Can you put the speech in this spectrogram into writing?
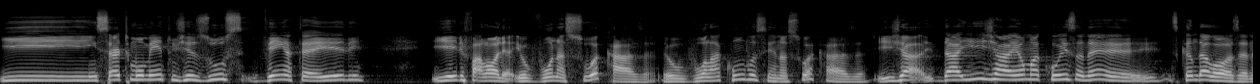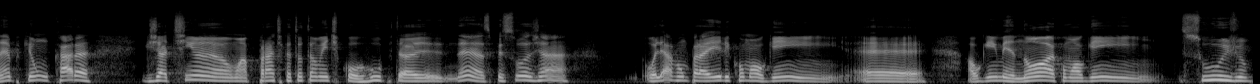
E em certo momento Jesus vem até ele e ele fala: "Olha, eu vou na sua casa, eu vou lá com você na sua casa". E já daí já é uma coisa, né, escandalosa, né? Porque um cara que já tinha uma prática totalmente corrupta, né, as pessoas já olhavam para ele como alguém, é, alguém menor, como alguém sujo.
